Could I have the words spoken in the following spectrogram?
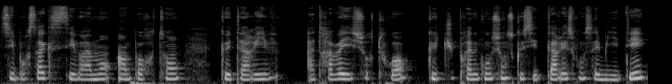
C'est pour ça que c'est vraiment important que tu arrives à travailler sur toi, que tu prennes conscience que c'est ta responsabilité,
